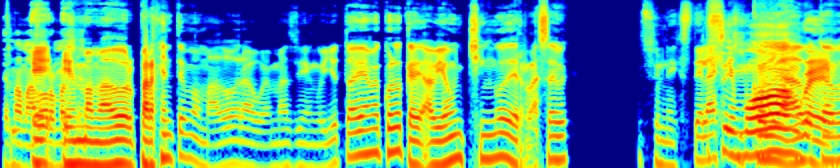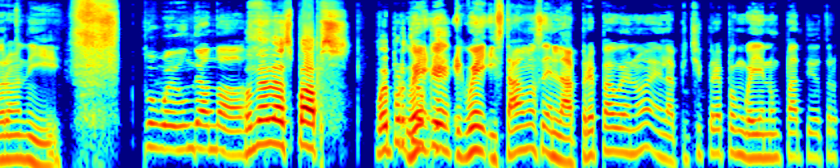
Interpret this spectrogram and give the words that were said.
De mamador, Eh, más es bien. mamador. Para gente mamadora, güey, más bien, güey. Yo todavía me acuerdo que había un chingo de raza, güey. Su Nextel aquí Simón, güey. cabrón, y... Güey, ¿dónde andas? ¿Dónde andas, paps? ¿Voy por ti Güey, o qué? eh, güey, y estábamos en la prepa, güey, ¿no? En la pinche prepa, un güey en un patio y otro...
